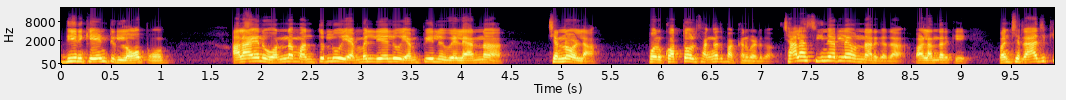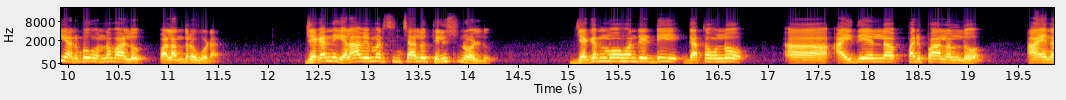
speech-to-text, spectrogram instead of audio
దీనికి ఏంటి లోపం? అలాగని ఉన్న మంత్రులు ఎమ్మెల్యేలు ఎంపీలు వీళ్ళన్న చిన్నోళ్ళ కొత్త వాళ్ళ సంగతి పక్కన పెడదాం. చాలా సీనియర్లే ఉన్నారు కదా వాళ్ళందరికీ. మంచి రాజకీయ అనుభవం ఉన్నవాళ్ళు వాళ్ళందరూ కూడా. జగన్ని ఎలా విమర్శించాలో తెలిసిన వాళ్ళు జగన్మోహన్ రెడ్డి గతంలో ఐదేళ్ళ పరిపాలనలో ఆయన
